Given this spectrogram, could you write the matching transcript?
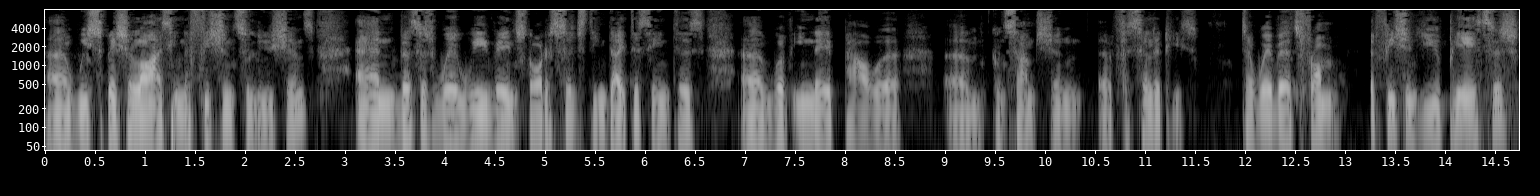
Uh, we specialize in efficient solutions and this is where we then start assisting data centers uh, within their power um, consumption uh, facilities. So whether it's from efficient UPSs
